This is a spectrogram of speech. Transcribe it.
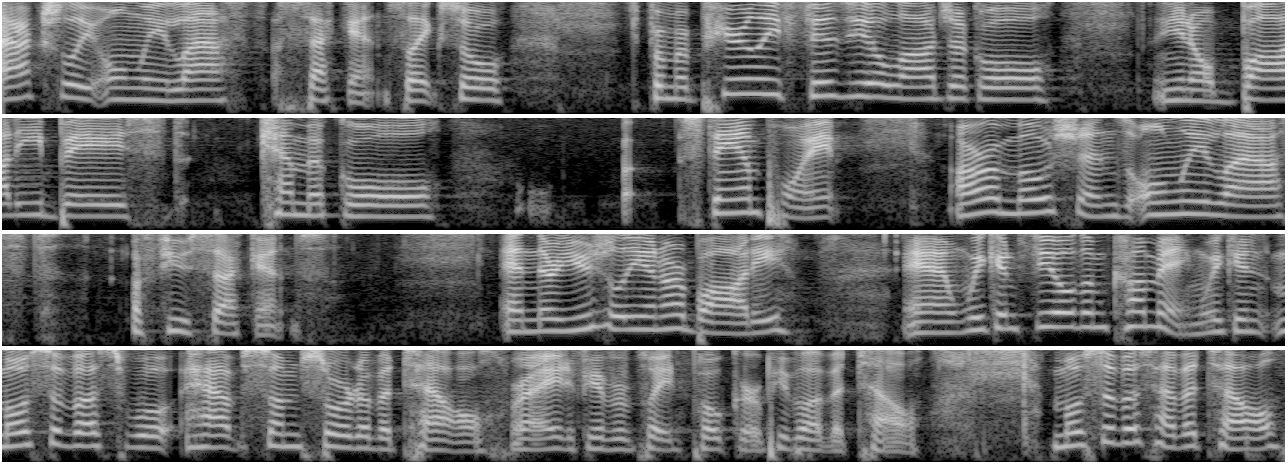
actually only last seconds. Like so from a purely physiological you know body based chemical uh, standpoint our emotions only last a few seconds. And they're usually in our body and we can feel them coming. We can most of us will have some sort of a tell, right? If you ever played poker, people have a tell. Most of us have a tell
